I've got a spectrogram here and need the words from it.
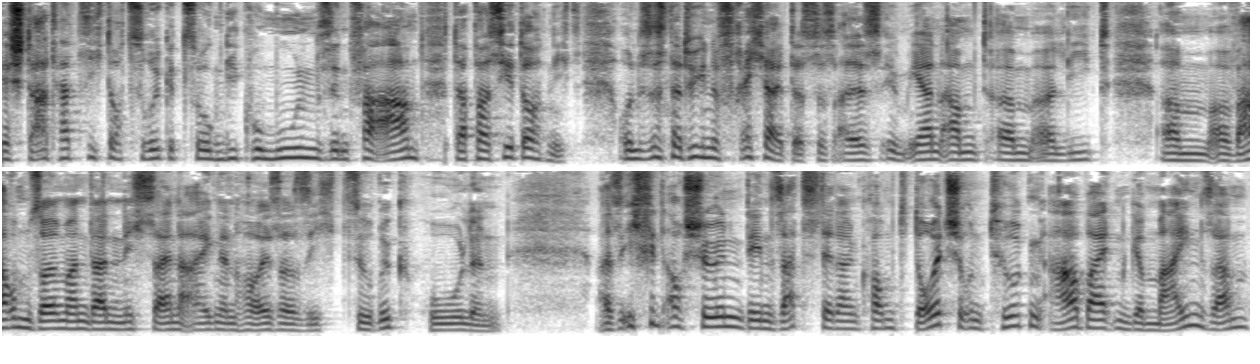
Der Staat hat sich doch zurückgezogen, die Kommunen sind verarmt, da passiert doch nichts. Und es ist natürlich eine Frechheit, dass das alles im Ehrenamt ähm, äh, liegt. Ähm, warum soll man dann nicht seine eigenen Häuser sich zurückholen? Also ich finde auch schön den Satz, der dann kommt, Deutsche und Türken arbeiten gemeinsam,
